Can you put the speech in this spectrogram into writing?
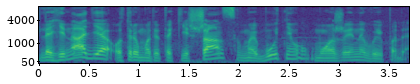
для Геннадія отримати такий шанс в майбутньому може і не випаде.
